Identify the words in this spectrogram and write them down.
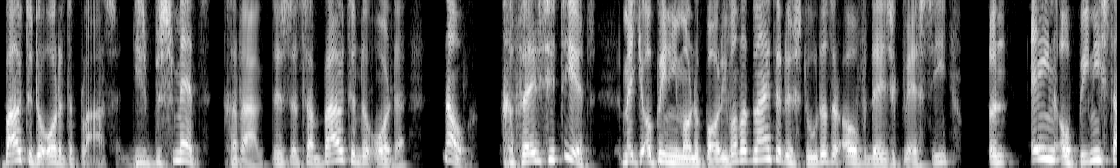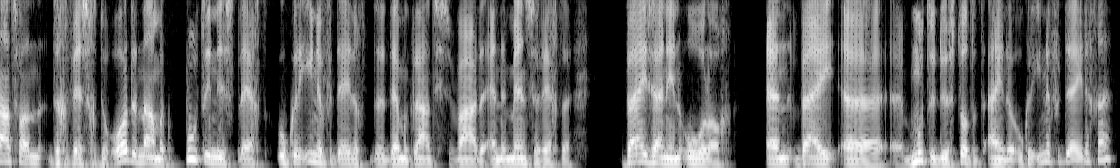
buiten de orde te plaatsen. Die is besmet geraakt. Dus dat staat buiten de orde. Nou, gefeliciteerd met je opiniemonopolie. Want dat leidt er dus toe dat er over deze kwestie een één opinie staat van de gevestigde orde. Namelijk Poetin is slecht, Oekraïne verdedigt de democratische waarden en de mensenrechten. Wij zijn in oorlog en wij eh, moeten dus tot het einde Oekraïne verdedigen.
